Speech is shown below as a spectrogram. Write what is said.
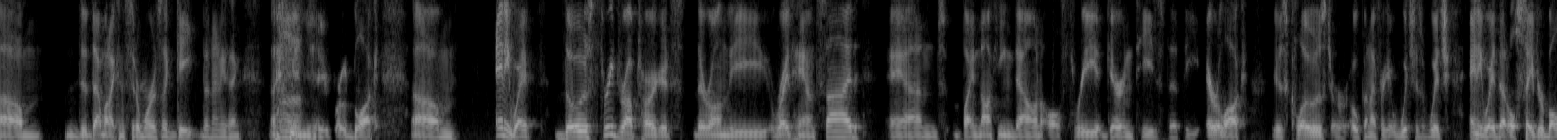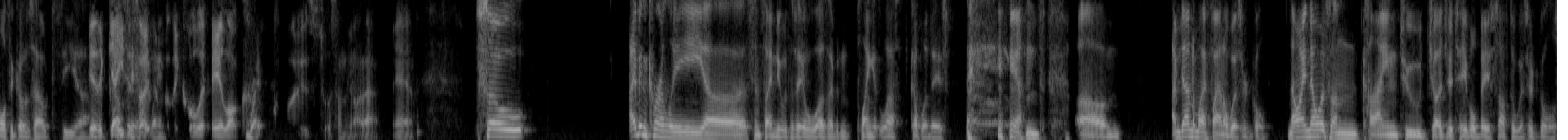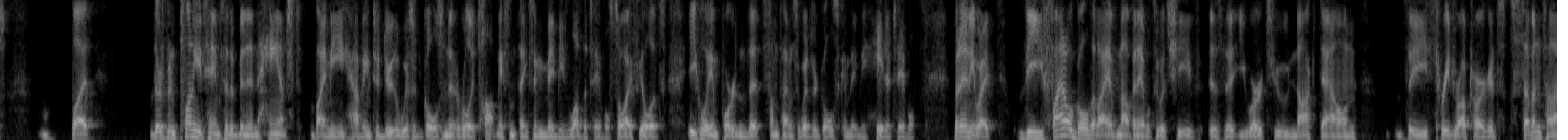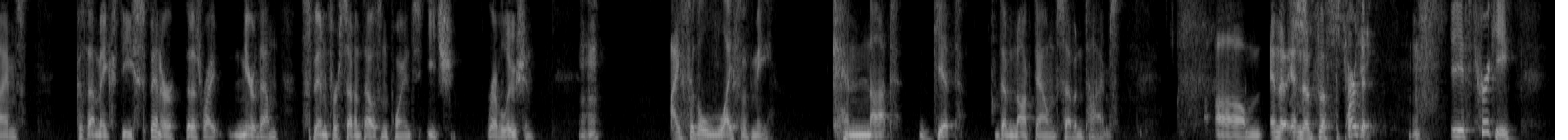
um, th- that one I consider more as a gate than anything, Hmm. a roadblock. Um, anyway, those three drop targets they're on the right hand side, and by knocking down all three, it guarantees that the airlock is closed or open. I forget which is which. Anyway, that'll save your ball if it goes out the. Uh, Yeah, the gate out is the open, but they call it airlock Right. closed or something like that. Yeah. So I've been currently uh, since I knew what the table was, I've been playing it the last couple of days, and um, I'm down to my final wizard goal. Now I know it's unkind to judge a table based off the wizard goals, but there's been plenty of times that have been enhanced by me having to do the wizard goals, and it really taught me some things and made me love the table. So I feel it's equally important that sometimes the wizard goals can make me hate a table. But anyway, the final goal that I have not been able to achieve is that you are to knock down the three drop targets seven times, because that makes the spinner that is right near them spin for 7,000 points each revolution. Mhm. I, for the life of me, cannot get them knocked down seven times. Um, and the, and the, the, It's part that it's tricky.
